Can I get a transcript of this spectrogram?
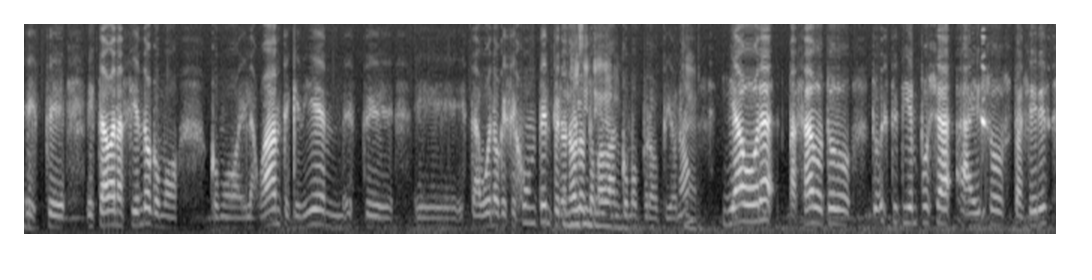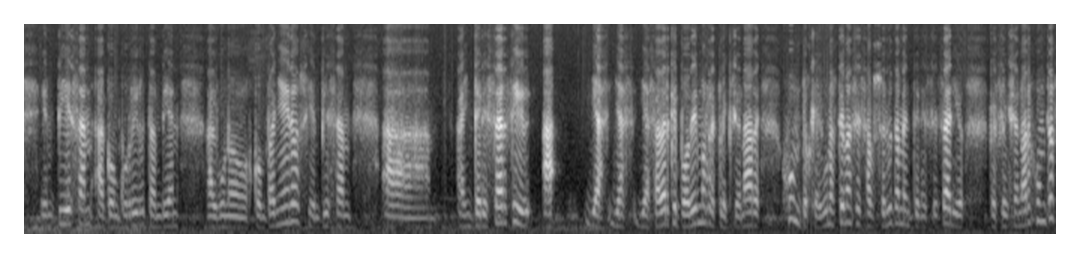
Este estaban haciendo como como el aguante que bien este eh, está bueno que se junten pero no, lo tomaban como propio no y ahora pasado todo todo este tiempo ya a esos talleres empiezan a concurrir también algunos compañeros y empiezan a, interesarse a y a, saber que podemos reflexionar juntos, que algunos temas es absolutamente necesario reflexionar juntos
